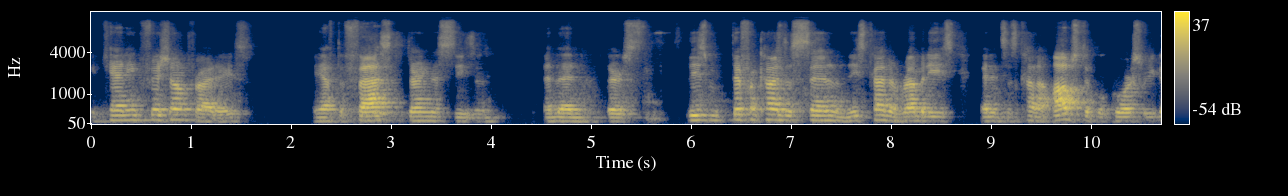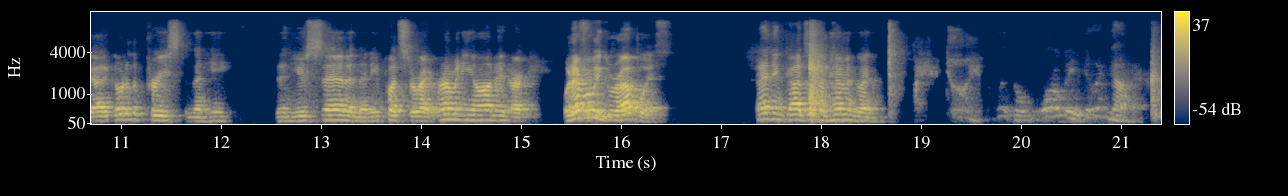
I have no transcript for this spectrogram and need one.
you can't eat fish on Fridays. You have to fast during this season. And then there's these different kinds of sin and these kind of remedies, and it's this kind of obstacle course where you got to go to the priest, and then he, then you sin, and then he puts the right remedy on it, or whatever we grew up with. And I think God's up in heaven going, "What are you doing? What in the world are you doing down there?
